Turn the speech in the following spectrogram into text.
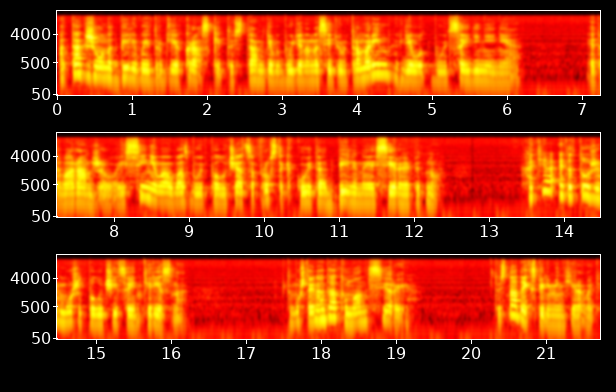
а также он отбеливает другие краски. То есть там, где вы будете наносить ультрамарин, где вот будет соединение этого оранжевого и синего, у вас будет получаться просто какое-то отбеленное серое пятно. Хотя это тоже может получиться интересно. Потому что иногда туман серый. То есть надо экспериментировать.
